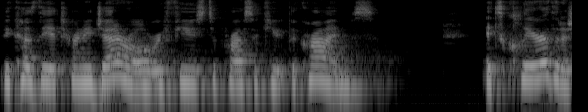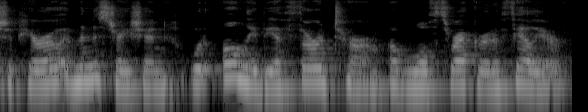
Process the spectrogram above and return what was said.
because the Attorney General refused to prosecute the crimes. It's clear that a Shapiro administration would only be a third term of Wolf's record of failure.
